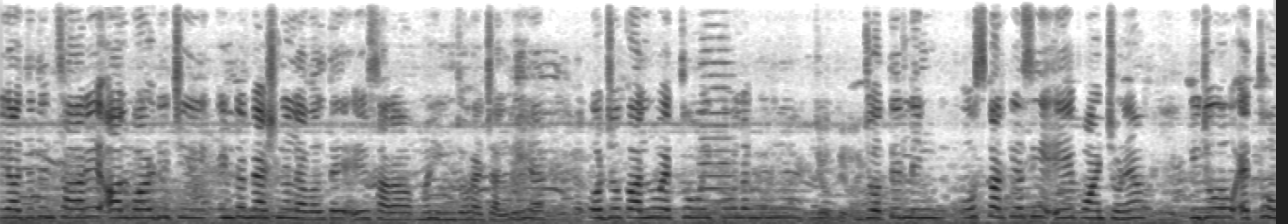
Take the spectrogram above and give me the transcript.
ਇਹ ਅੱਜ ਦੇ ਦਿਨ ਸਾਰੇ ਆਲ ਵਰਲਡ ਵਿੱਚ ਇੰਟਰਨੈਸ਼ਨਲ ਲੈਵਲ ਤੇ ਇਹ ਸਾਰਾ ਮੁਹਿੰਮ ਜੋ ਹੈ ਚੱਲ ਰਹੀ ਹੈ। ਔਰ ਜੋ ਕੱਲ ਨੂੰ ਇੱਥੋਂ ਇੱਕ ਉਹ ਲੰਘਣੀ ਹੈ ਜੋਤਿਰਲਿੰਗ। ਉਸ ਕਰਕੇ ਅਸੀਂ ਇਹ ਪੁਆਇੰਟ ਚੁਣਿਆ ਕਿ ਜੋ ਇੱਥੋਂ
